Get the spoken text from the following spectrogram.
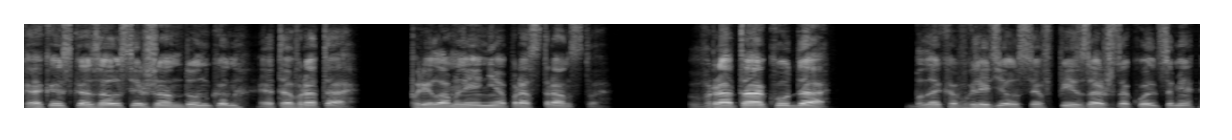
Как и сказал сержант Дункан, это врата, преломление пространства. «Врата куда?» Блэк вгляделся в пейзаж за кольцами,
